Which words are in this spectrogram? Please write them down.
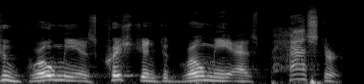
to grow me as Christian, to grow me as pastor.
